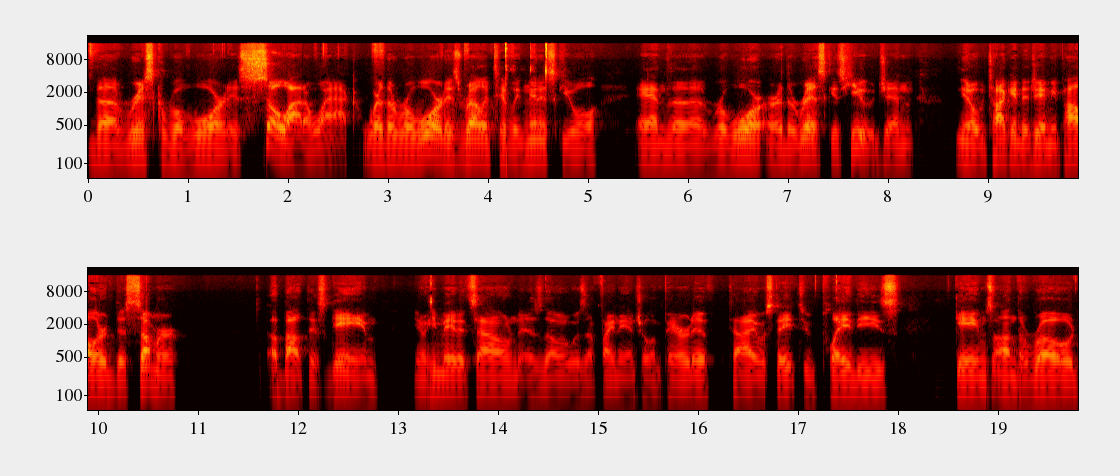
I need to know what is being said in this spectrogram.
the risk reward is so out of whack, where the reward is relatively minuscule and the reward or the risk is huge. And, you know, talking to Jamie Pollard this summer about this game, you know, he made it sound as though it was a financial imperative to Iowa State to play these games on the road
